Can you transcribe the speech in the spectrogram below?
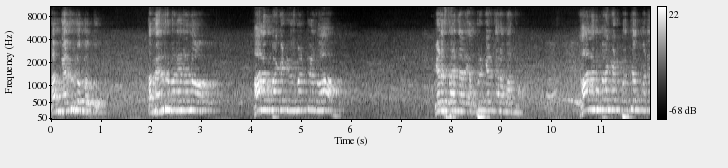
ತಮ್ಗೆಲ್ರಿಗೂ ಗೊತ್ತು. ತಮ್ಮೆಲ್ಲರ ಮನೆಯಲ್ಲೂ ಹಾಲಿನ ಪ್ಯಾಕೆಟ್ ಯೂಸ್ ಮಾಡ್ತಿರಲ್ವಾ? ಕೇಳಿಸ್ತಾ ಇದ್ದಾರೆ. ಒಬ್ರು ಕೇಳ್ತಾರ ಮಾತು. ಹಾಲಿನ ಪ್ಯಾಕೆಟ್ ಪ್ರತಿಯೊಂದು ಮನೆಯಲ್ಲೂ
